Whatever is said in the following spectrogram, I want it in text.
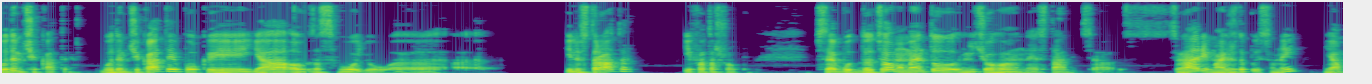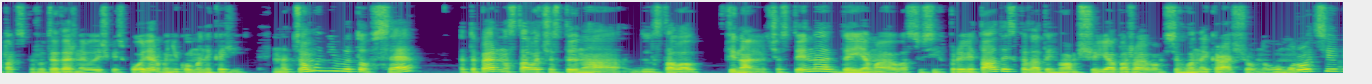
Будемо чекати. Будемо чекати, поки я засвою е, ілюстратор і Photoshop. Все, до цього моменту нічого не станеться. Сценарій майже дописаний. Я вам так скажу, це теж невеличкий спойлер, ви нікому не кажіть. На цьому нібито все. А тепер настала частина, настала фінальна частина, де я маю вас усіх привітати, сказати вам, що я бажаю вам всього найкращого в новому році.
